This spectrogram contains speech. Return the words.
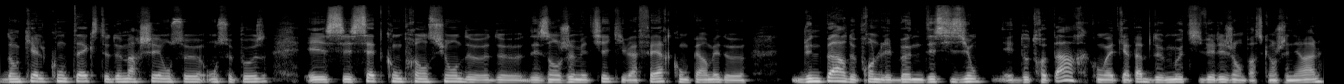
dans quel contexte de marché on se, on se pose. Et c'est cette compréhension de, de, des enjeux métiers qui va faire qu'on permet de, d'une part, de prendre les bonnes décisions et d'autre part, qu'on va être capable de motiver les gens. Parce qu'en général,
